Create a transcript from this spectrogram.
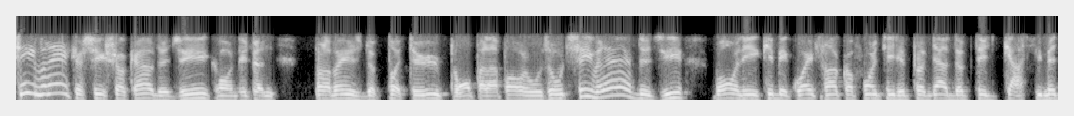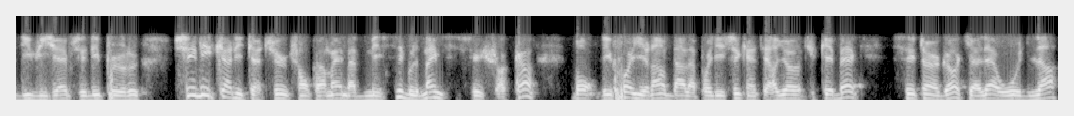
c'est vrai que c'est choquant de dire qu'on est une province de poteux bon, par rapport aux autres. C'est vrai de dire, bon, les Québécois, les francophones étaient les premiers à adopter le casque, ils mettent des visières, c'est des peureux. C'est des caricatures qui sont quand même admissibles, même si c'est choquant. Bon, des fois, il rentre dans la politique intérieure du Québec. C'est un gars qui allait au-delà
